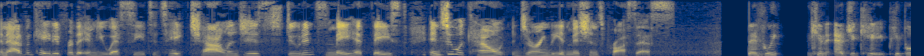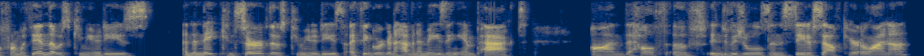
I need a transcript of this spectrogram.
and advocated for the MUSC to take challenges students may have faced into account during the admissions process. If we can educate people from within those communities and then they can serve those communities, I think we're going to have an amazing impact on the health of individuals in the state of South Carolina.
